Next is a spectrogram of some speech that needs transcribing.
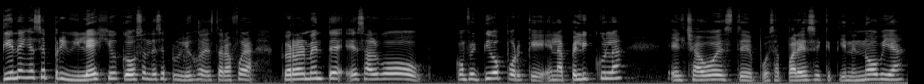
tienen ese privilegio, gozan de ese privilegio de estar afuera, pero realmente es algo conflictivo porque en la película el chavo este pues aparece que tiene novia,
